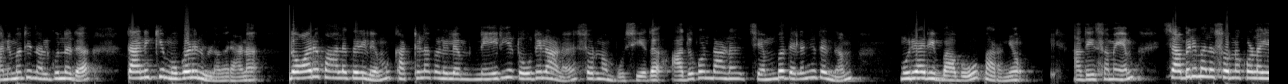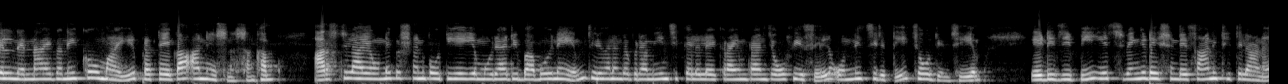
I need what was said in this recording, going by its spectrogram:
അനുമതി നൽകുന്നത് തനിക്ക് മുകളിലുള്ളവരാണ്. ദ്വാരപാലകരിലും കട്ടിളകളിലും നേരിയ തോതിലാണ് സ്വർണം പൂശിയത്. അതുകൊണ്ടാണ് ചെമ്പ് തെളിഞ്ഞതെന്നും മുരാരി ബാബു പറഞ്ഞു. അതേസമയം ശബരിമല സ്വർണക്കൊള്ളയിൽ നിർണായക നീക്കവുമായി പ്രത്യേക അന്വേഷണ സംഘം. അറസ്റ്റിലായ ഉണ്ണികൃഷ്ണൻ പോറ്റിയെയും മുരാരി ബാബുവിനെയും തിരുവനന്തപുരം ഈഞ്ചിക്കലിലെ ക്രൈംബ്രാഞ്ച് ഓഫീസിൽ ഒന്നിച്ചിരുത്തി ചോദ്യം ചെയ്യും. A D G P H വെങ്കടേഷിന്റെ സാന്നിധ്യത്തിലാണ്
